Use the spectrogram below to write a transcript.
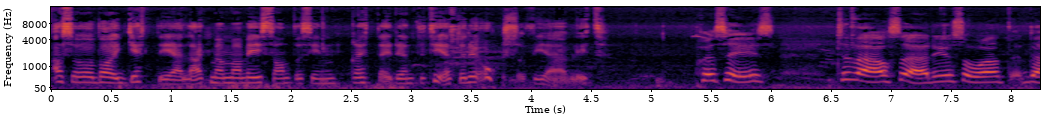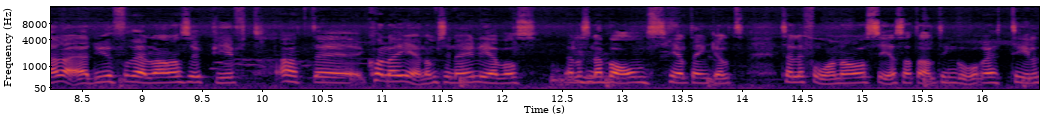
alltså vara jätteelak men man visar inte sin rätta identitet och det är också för jävligt. Precis. Tyvärr så är det ju så att där är det ju föräldrarnas uppgift att eh, kolla igenom sina elevers, eller sina barns helt enkelt, telefoner och se så att allting går rätt till.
